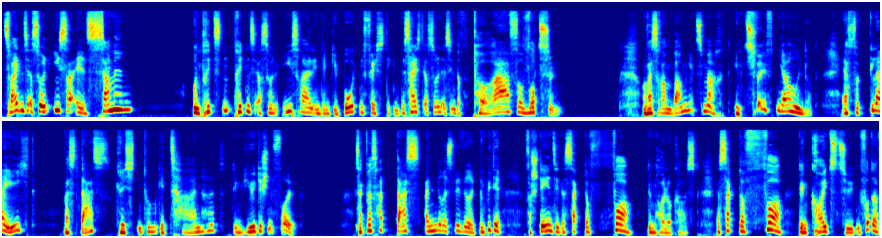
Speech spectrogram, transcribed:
Zweitens, er soll Israel sammeln und drittens, er soll Israel in den Geboten festigen. Das heißt, er soll es in der Torah verwurzeln. Und was Rambam jetzt macht im zwölften Jahrhundert, er vergleicht, was das Christentum getan hat dem jüdischen Volk. Er sagt, was hat das anderes bewirkt? Und bitte verstehen Sie, das sagt er vor dem Holocaust. Das sagt er vor den Kreuzzügen, vor der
